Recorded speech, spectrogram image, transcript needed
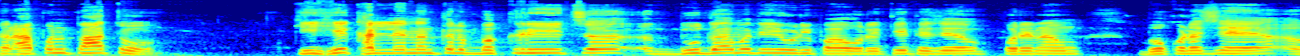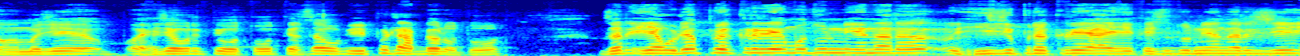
तर आपण पाहतो की हे खाल्ल्यानंतर बकरीचं दुधामध्ये एवढी पावर येते त्याचे परिणाम बोकडाच्या हे म्हणजे ह्याच्यावरती होतो त्याचा इफेक्ट आपल्याला होतो. जर एवढ्या प्रक्रियेमधून येणारं ही जी प्रक्रिया आहे त्याच्यातून येणारे जे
